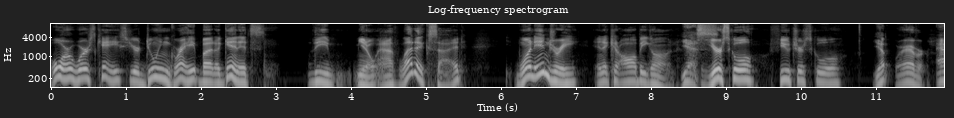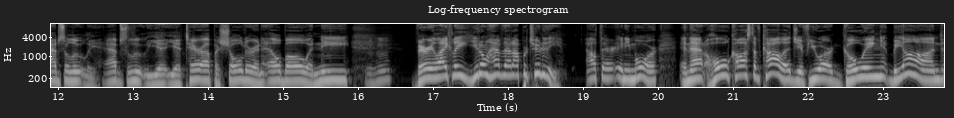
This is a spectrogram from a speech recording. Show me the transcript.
Or worst case, you're doing great, but again, it's the you know athletic side. One injury and it could all be gone. Yes. Your school, future school, Yep. wherever. Absolutely. Absolutely. You you tear up a shoulder, an elbow, a knee, Mm-hmm. very likely you don't have that opportunity out there anymore. And that whole cost of college, if you are going beyond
